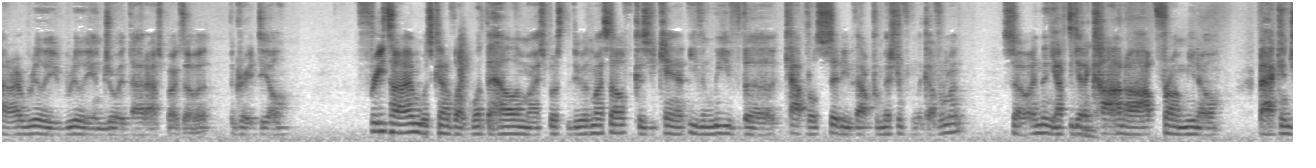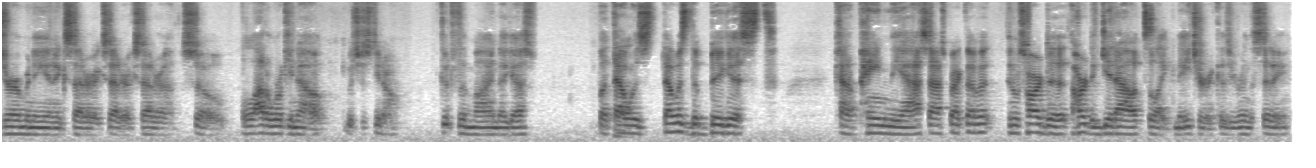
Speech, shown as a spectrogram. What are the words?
and I really, really enjoyed that aspect of it a great deal. Free time was kind of like, what the hell am I supposed to do with myself? Because you can't even leave the capital city without permission from the government. So, and then you have to get a con op from, you know, back in Germany and et cetera, et cetera, et cetera. So a lot of working out, which is, you know, good for the mind, I guess. But that Yeah. was, that was the biggest kind of pain in the ass aspect of it. And it was hard to, hard to get out to like nature because you're in the city.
